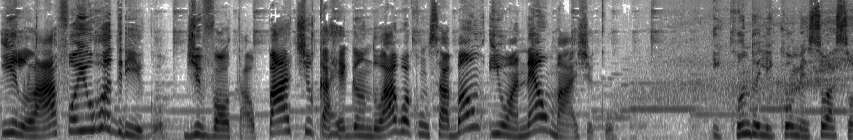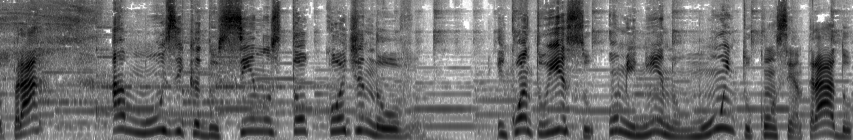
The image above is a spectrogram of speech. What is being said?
E lá foi o Rodrigo, de volta ao pátio, carregando água com sabão e o anel mágico. E quando ele começou a soprar, a música dos sinos tocou de novo. Enquanto isso, o menino, muito concentrado,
